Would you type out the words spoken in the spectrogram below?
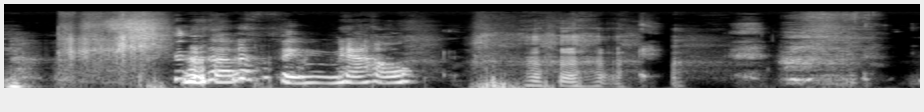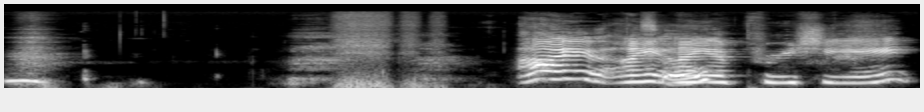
Is that a thing now? I I, So? I appreciate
